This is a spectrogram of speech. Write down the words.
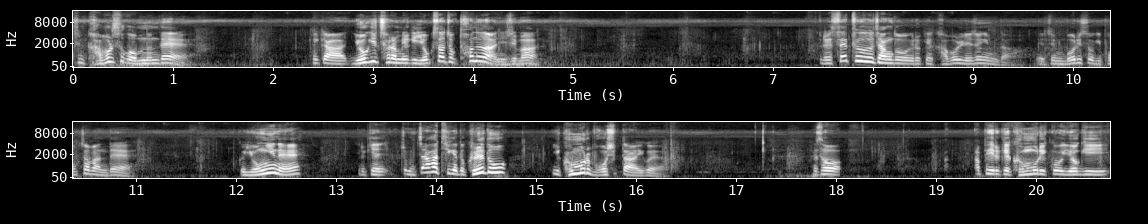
지금 가볼 수가 없는데, 그러니까 여기처럼 이렇게 역사적 터는 아니지만, 세트장도 이렇게 가볼 예정입니다. 예, 지금 머릿속이 복잡한데, 그 용인에 이렇게 좀 짜가튀게도 그래도 이 건물을 보고 싶다 이거예요. 그래서 앞에 이렇게 건물 있고 여기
